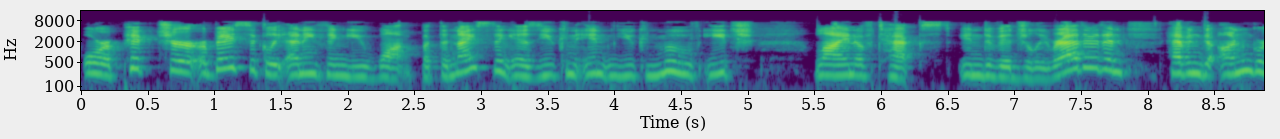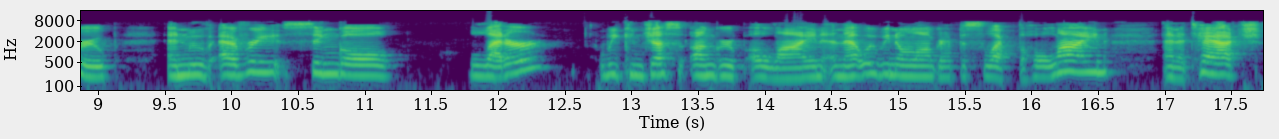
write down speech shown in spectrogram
or a picture or basically anything you want. But the nice thing is you can in, you can move each line of text individually. Rather than having to ungroup and move every single letter we can just ungroup a line and that way we no longer have to select the whole line and attach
